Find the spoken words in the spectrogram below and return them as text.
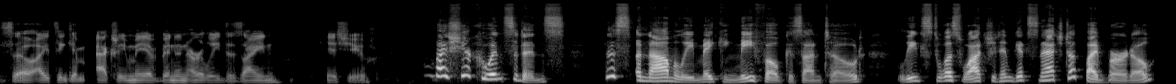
So I think it actually may have been an early design issue. By sheer coincidence, this anomaly making me focus on Toad leads to us watching him get snatched up by Birdo,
